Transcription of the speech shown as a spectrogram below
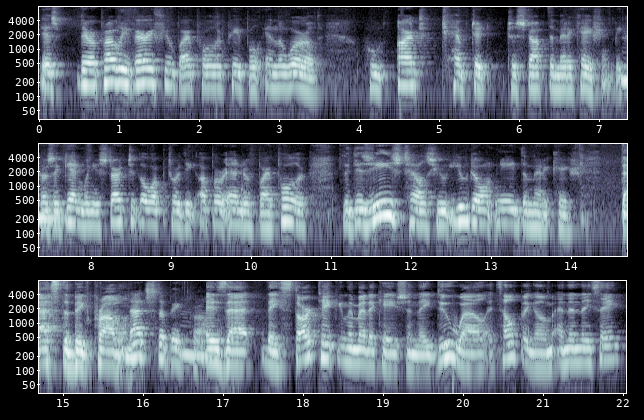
there are probably very few bipolar people in the world who aren't tempted to stop the medication. Because mm-hmm. again, when you start to go up toward the upper end of bipolar, the disease tells you you don't need the medication. that's the big problem. That's the big mm-hmm. problem. is that they start taking the medication, they do well, it's helping them, and then they say,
